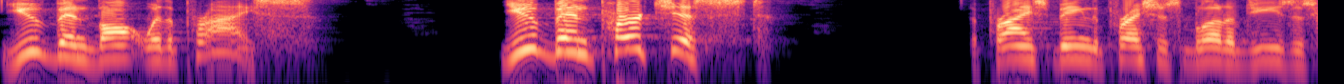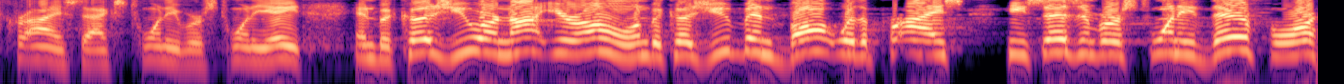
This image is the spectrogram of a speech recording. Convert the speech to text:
You've been bought with a price. You've been purchased. The price being the precious blood of Jesus Christ, Acts 20, verse 28. And because you are not your own, because you've been bought with a price, he says in verse 20, therefore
